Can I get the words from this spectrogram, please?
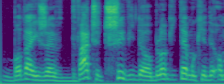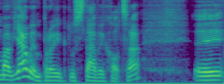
bodajże dwa czy trzy wideoblogi temu, kiedy omawiałem projekt ustawy Hoca, y,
